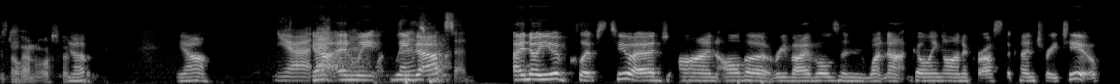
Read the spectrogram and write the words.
So- well said. Yep. Yeah. yeah Yeah, and we- we've is well said. I know you have clips too, Edge, on all the revivals and whatnot going on across the country too.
